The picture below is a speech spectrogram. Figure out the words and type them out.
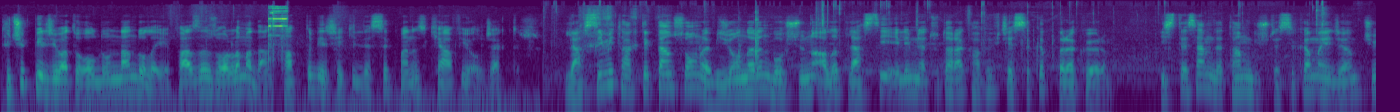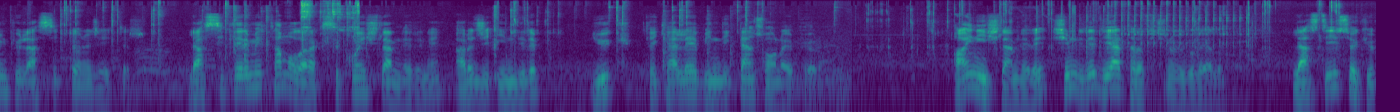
Küçük bir cıvata olduğundan dolayı fazla zorlamadan tatlı bir şekilde sıkmanız kafi olacaktır. Lastiğimi taktıktan sonra bijonların boşluğunu alıp lastiği elimle tutarak hafifçe sıkıp bırakıyorum. İstesem de tam güçte sıkamayacağım çünkü lastik dönecektir. Lastiklerimi tam olarak sıkma işlemlerini aracı indirip yük tekerleğe bindikten sonra yapıyorum. Aynı işlemleri şimdi de diğer taraf için uygulayalım. Lastiği söküp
